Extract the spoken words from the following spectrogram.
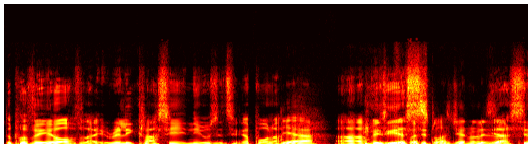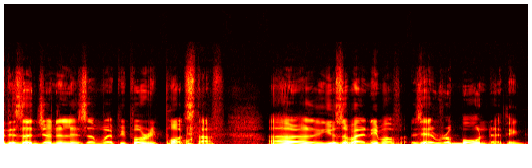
the purveyor of like really classy news in Singapore, lah. Yeah, Uh, basically a first cit- class journalism. yeah citizen journalism where people report stuff. Uh, user by the name of is it Ramon? I think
